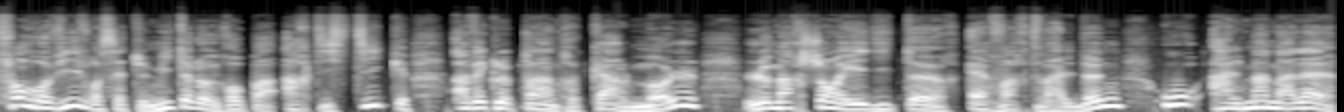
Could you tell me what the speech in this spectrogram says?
font revivre cette Mitteleuropa artistique avec le peintre Karl Moll, le marchand et éditeur Erwart Walden ou Alma Mahler,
